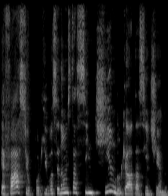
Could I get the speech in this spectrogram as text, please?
É fácil porque você não está sentindo o que ela está sentindo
